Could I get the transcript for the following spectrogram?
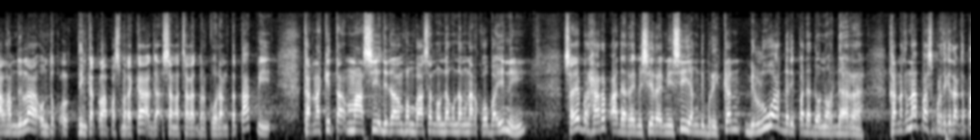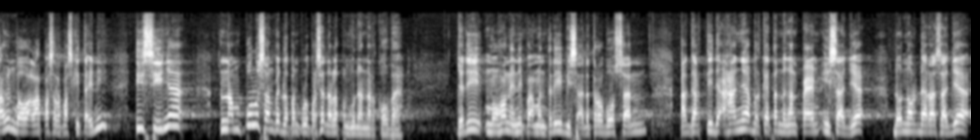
alhamdulillah untuk tingkat lapas mereka agak sangat-sangat berkurang. Tetapi karena kita masih di dalam pembahasan undang-undang narkoba ini, saya berharap ada remisi-remisi yang diberikan di luar daripada donor darah. Karena kenapa? Seperti kita ketahui bahwa lapas-lapas kita ini isinya 60 sampai 80% adalah pengguna narkoba. Jadi mohon ini Pak Menteri bisa ada terobosan agar tidak hanya berkaitan dengan PMI saja, donor darah saja,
